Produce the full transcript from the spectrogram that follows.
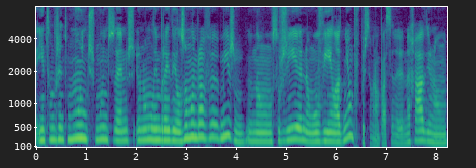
E então durante muitos, muitos anos eu não me lembrei deles, não me lembrava mesmo, não surgia, não ouvia em lado nenhum, porque depois também não passa na, na rádio, não,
